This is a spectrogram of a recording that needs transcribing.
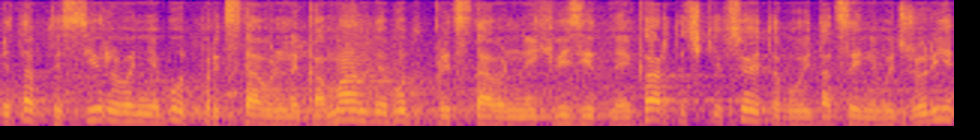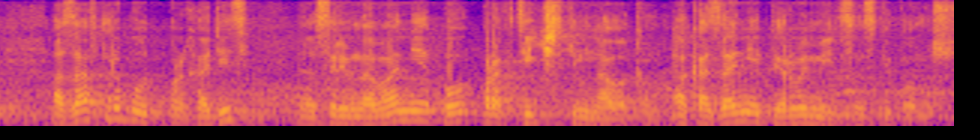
этап тестирования, будут представлены команды, будут представлены их визитные карточки, все это будет оценивать жюри, а завтра будут проходить э, соревнования по практическим навыкам оказания первой медицинской помощи.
